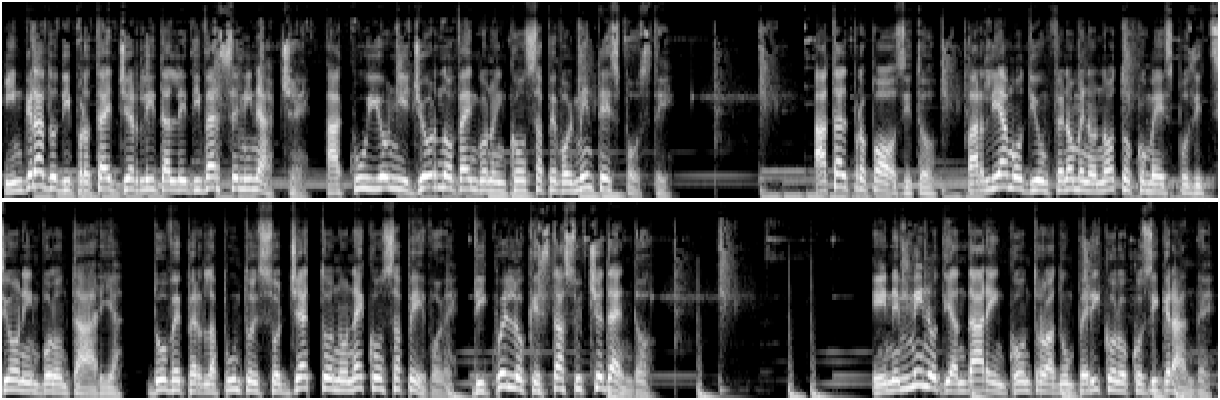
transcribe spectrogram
in grado di proteggerli dalle diverse minacce, a cui ogni giorno vengono inconsapevolmente esposti. A tal proposito, parliamo di un fenomeno noto come esposizione involontaria, dove per l'appunto il soggetto non è consapevole di quello che sta succedendo e nemmeno di andare incontro ad un pericolo così grande.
